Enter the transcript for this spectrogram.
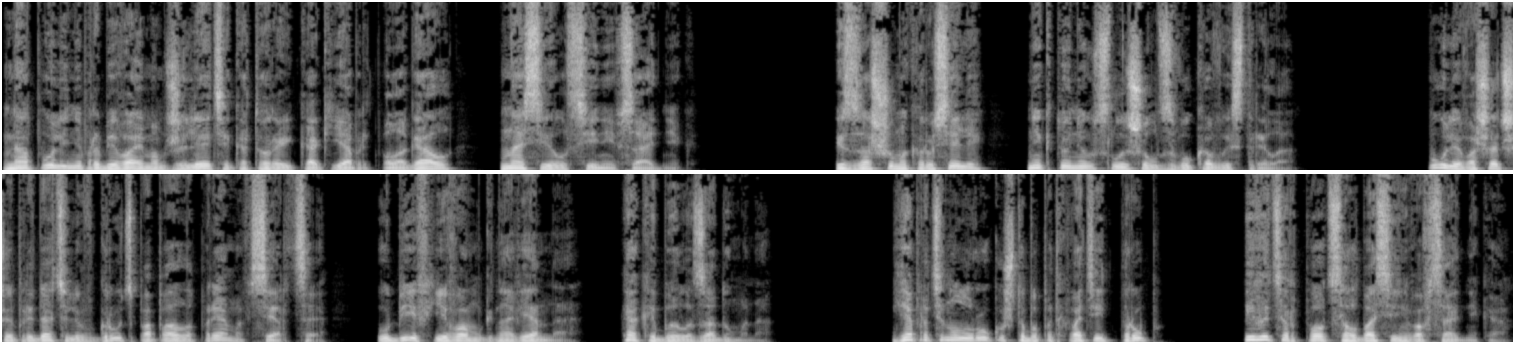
на пуленепробиваемом жилете, который, как я предполагал, носил синий всадник. Из-за шума карусели никто не услышал звука выстрела. Пуля, вошедшая предателю в грудь, попала прямо в сердце, убив его мгновенно, как и было задумано. Я протянул руку, чтобы подхватить труп, и вытер пот со лба синего всадника.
